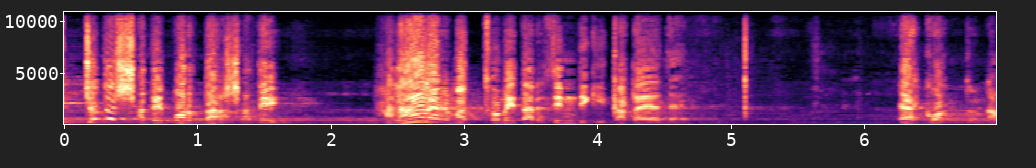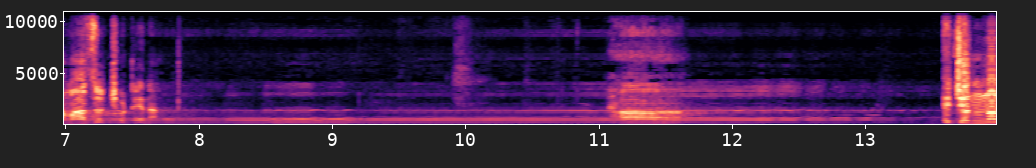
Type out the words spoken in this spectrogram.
ইজ্জতের সাথে, পর্দার সাথে, হালালের মাধ্যমে তার জিন্দিগি কাটায়া দেয়। এক অর্থ নামাজও ছোটে না। এজন্য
